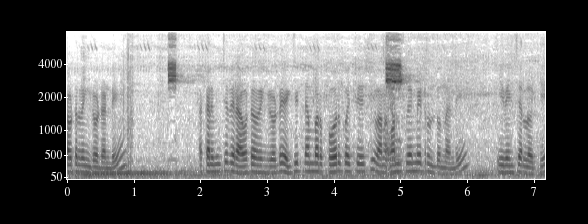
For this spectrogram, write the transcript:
అవుటర్ రింగ్ రోడ్ అండి. కనిపించేది రావటం రింగ్ రోడ్ ఎగ్జిట్ నెంబర్ ఫోర్కి వచ్చేసి వన్ వన్ కిలోమీటర్ ఉంటుందండి ఈ వెంచర్లోకి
